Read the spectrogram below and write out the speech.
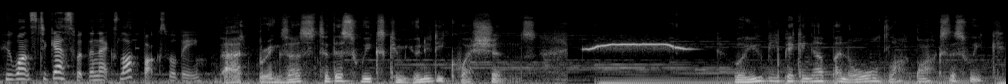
Who wants to guess what the next lockbox will be? That brings us to this week's community questions. Will you be picking up an old lockbox this week?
